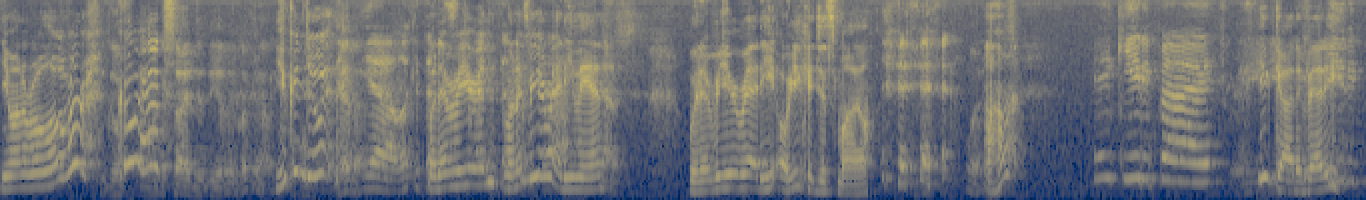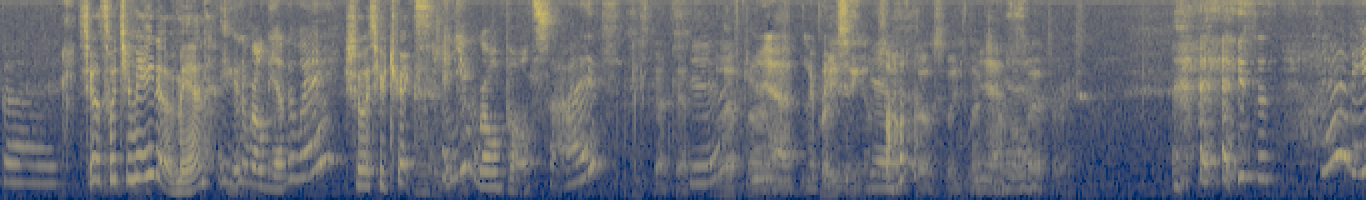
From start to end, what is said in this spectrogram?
You want to roll over? Go, Go from ahead. one side to the other. Look at how You can do it. Yeah. Yeah, look at that. Whenever you're in, strength in whenever you're ready, man. Yes. Whenever you're ready, or you could just smile. What? Uh huh. Hey, cutie pie. You got it, Betty. Cutie pie. Show us what you're made of, man. Are you gonna roll the other way? Show us your tricks. Can you roll both sides? He's got that Yeah. left arm Yeah, look at bracing this. himself Yeah. though, so he's not Yeah. going to go that direction. he says, Daddy,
